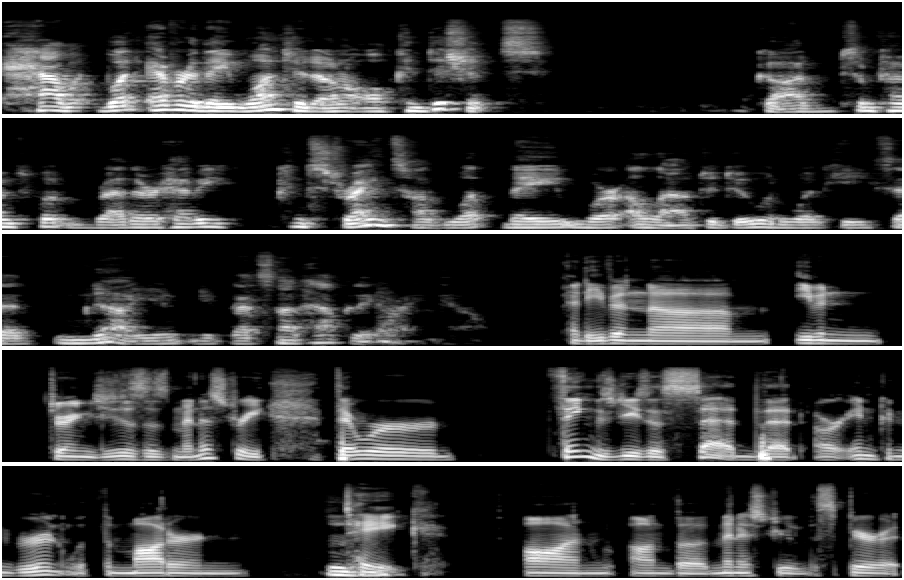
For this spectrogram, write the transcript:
have whatever they wanted on all conditions. God sometimes put rather heavy constraints on what they were allowed to do and what he said, no, you, you, that's not happening right now. and even um even during jesus's ministry there were things jesus said that are incongruent with the modern Mhm. take on on the ministry of the spirit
